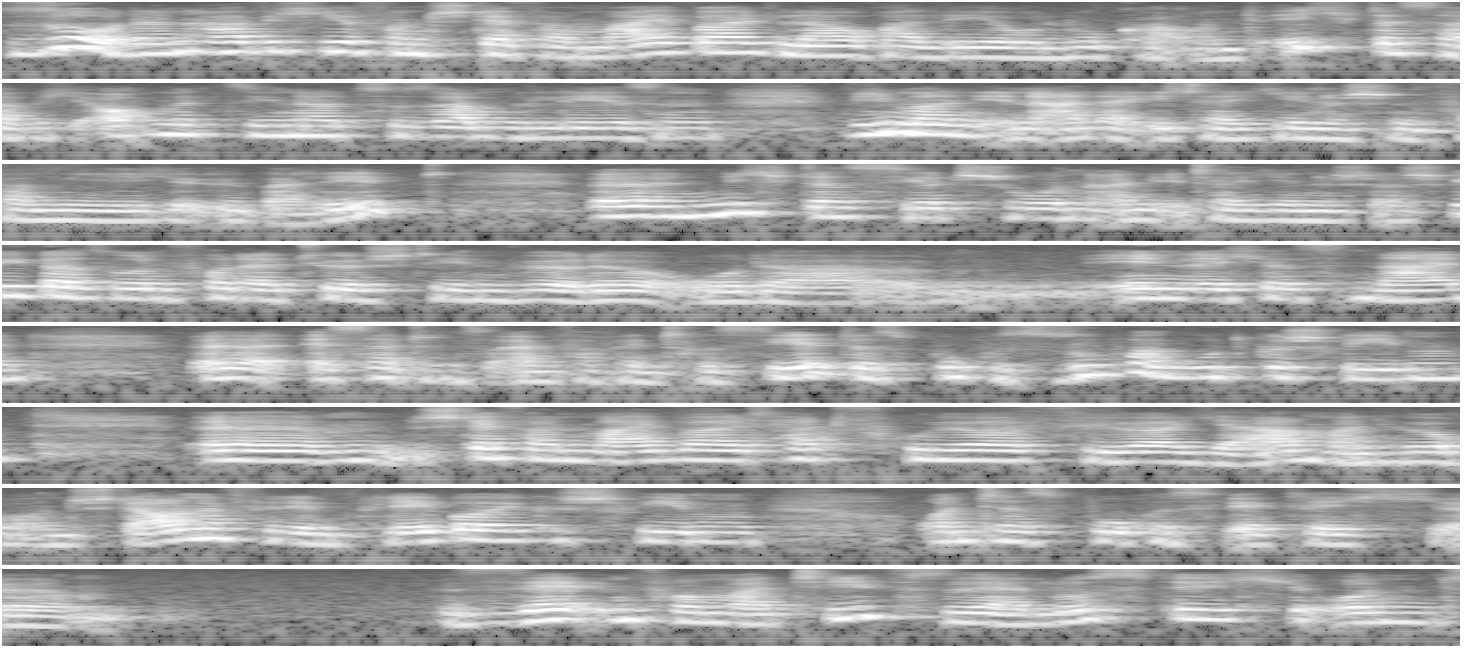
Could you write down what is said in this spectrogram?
So, dann habe ich hier von Stefan Maywald, Laura, Leo, Luca und ich, das habe ich auch mit Sina zusammen gelesen, wie man in einer italienischen Familie überlebt. Äh, nicht, dass jetzt schon ein italienischer Schwiegersohn vor der Tür stehen würde oder ähm, ähnliches, nein, äh, es hat uns einfach interessiert. Das Buch ist super gut geschrieben. Ähm, Stefan Maywald hat früher für, ja, man höre und staune, für den Playboy geschrieben und das Buch ist wirklich... Ähm, sehr informativ, sehr lustig und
